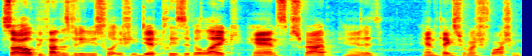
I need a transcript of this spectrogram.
So I hope you found this video useful. If you did, please leave a like and subscribe. And, and thanks very much for watching.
